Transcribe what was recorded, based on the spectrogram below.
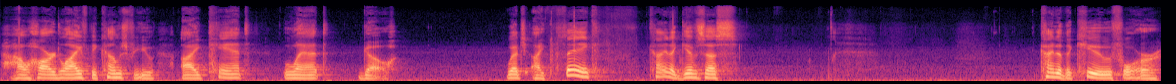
how hard life becomes for you, I can't let go. Which I think kind of gives us kind of the cue for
